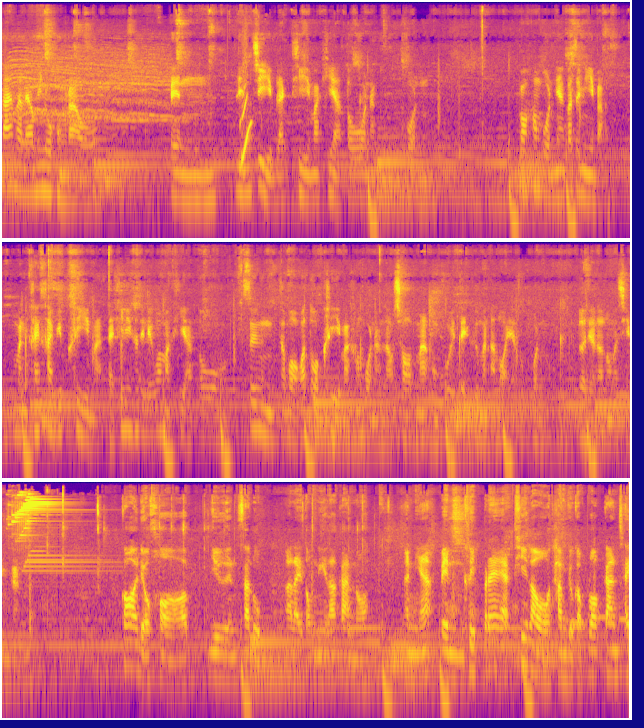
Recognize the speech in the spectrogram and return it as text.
ได้มาแล้วเมนูของเรา เป็นลิ้นจี่แบล็กทีมาคิอาโต้นะทุกคน ก็ข้างบนเนี่ยก็จะมีแบบมันคล้ายๆวิปครีมอะแต่ที่นี่เขาจะเรียกว่ามาคิอาโต้ซึ่งจะบอกว่าตัวครีมมาข้างบนอะเราชอบมากของคุยเตคือมันอร่อยอะทุกคนเออเดี๋ยวเราลองมาชิมกัน ก็เดี๋ยวขอยืนสรุปอะไรตรงนี้แล้วกันเนาะ อันนี้เป็นคลิปแรกที่เราทำเกี่ยวกับบล็อกการใช้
